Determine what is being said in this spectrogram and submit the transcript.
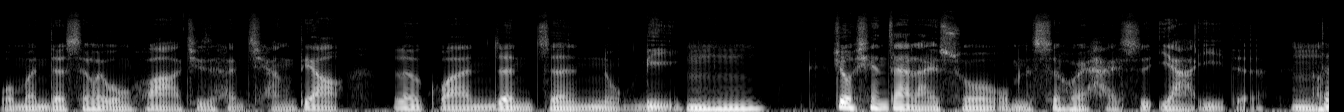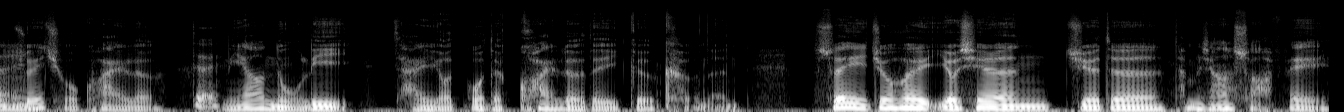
我们的社会文化，其实很强调乐观、认真、努力。嗯哼，就现在来说，我们的社会还是压抑的，嗯，追求快乐。对，你要努力。才有获得快乐的一个可能，所以就会有些人觉得他们想要耍废，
